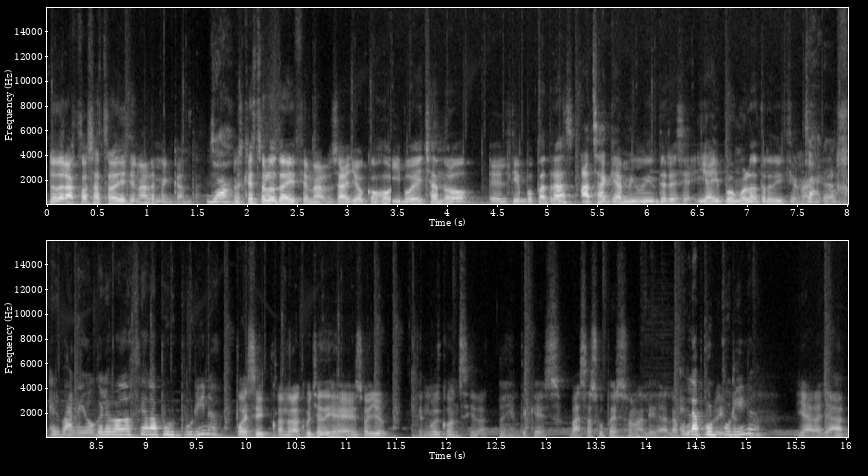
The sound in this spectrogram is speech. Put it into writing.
Lo de las cosas tradicionales me encanta. Ya. No es que esto es lo tradicional, o sea, yo cojo y voy echando el tiempo para atrás hasta que a mí me interese. Y ahí pongo la tradicionalidad. Claro, el baneo que le van hacia la purpurina. Pues sí, cuando la escuché dije, soy yo. Tengo que considerar. Hay gente que basa su personalidad en la En la purpurina. purpurina. Y ahora ya.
